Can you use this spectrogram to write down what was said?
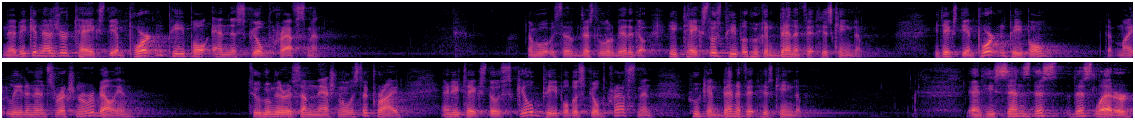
Nebuchadnezzar takes the important people and the skilled craftsmen. Remember what we said just a little bit ago. He takes those people who can benefit his kingdom. He takes the important people that might lead an insurrection or rebellion, to whom there is some nationalistic pride, and he takes those skilled people, the skilled craftsmen, who can benefit his kingdom. And he sends this, this letter.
